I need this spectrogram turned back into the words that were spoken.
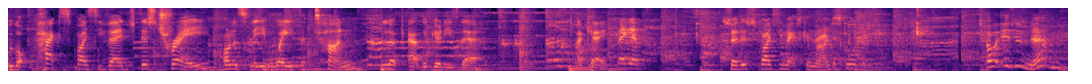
We've got packed spicy veg. This tray, honestly, weighs a ton. Look at the goodies there. Okay. Very good. So this spicy Mexican rice. It's gorgeous. Oh, it is, isn't it?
